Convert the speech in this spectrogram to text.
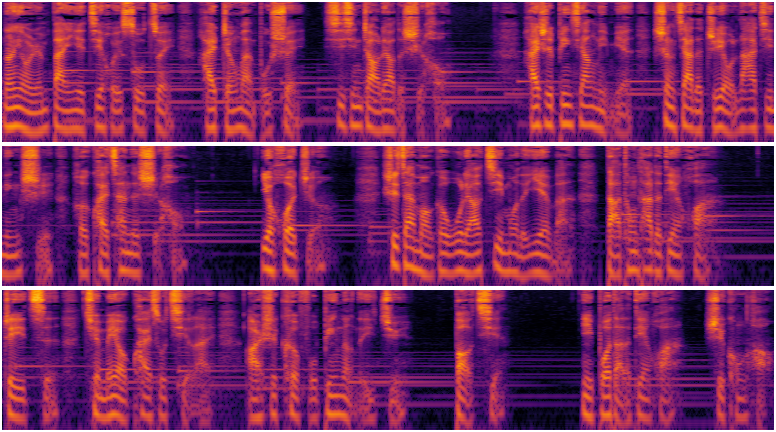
能有人半夜接回宿醉，还整晚不睡、悉心照料的时候，还是冰箱里面剩下的只有垃圾零食和快餐的时候，又或者，是在某个无聊寂寞的夜晚打通他的电话，这一次却没有快速起来，而是客服冰冷的一句：“抱歉，你拨打的电话。”是空号。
